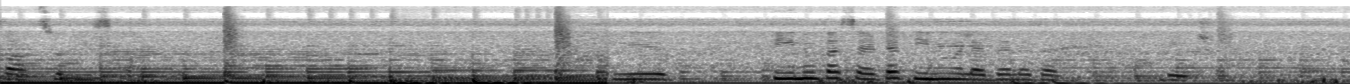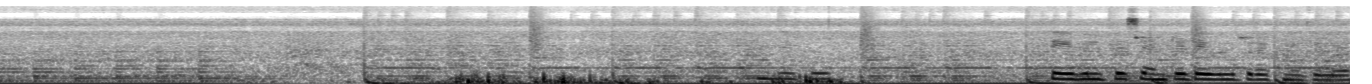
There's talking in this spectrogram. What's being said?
सात सौ बीस का। ये तीनों का सेट है, तीनों अलग अलग बेच रहे देखो टेबल पे सेंटर टेबल पे रखने के लिए।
